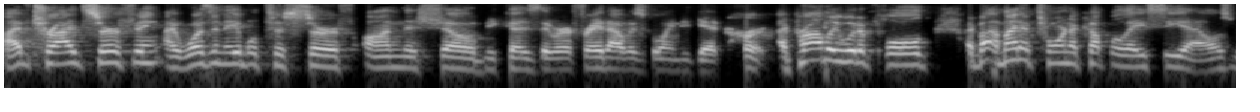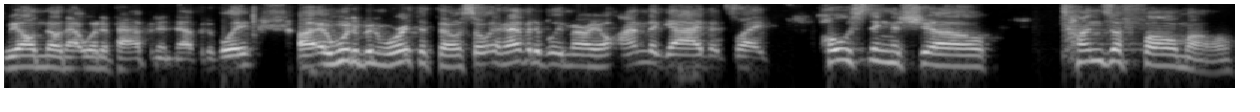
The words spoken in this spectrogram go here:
I've tried surfing. I wasn't able to surf on this show because they were afraid I was going to get hurt. I probably would have pulled, I might have torn a couple ACLs. We all know that would have happened inevitably. Uh, it would have been worth it though. So, inevitably, Mario, I'm the guy that's like hosting the show, tons of FOMO.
